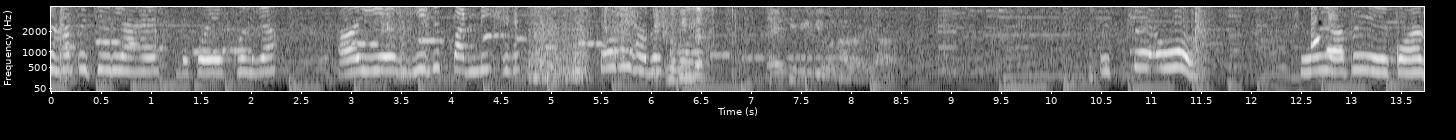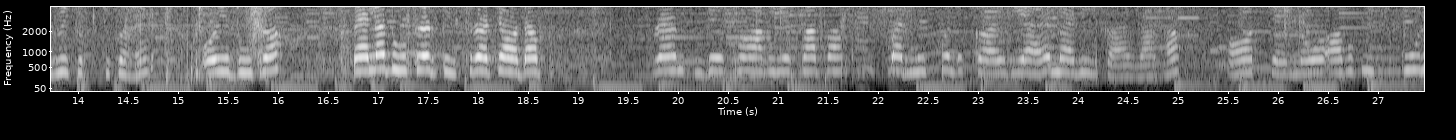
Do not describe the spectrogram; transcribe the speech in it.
यहाँ पे चिड़िया है देखो एक खुल गया। और ये ये जो पन्नी है इसको भी हमें ऐसी वीडियो बना रहा है यार। इस पे वो वो यहाँ पे एक और भी कट चुका है और ये दूसरा पहला दूसरा तीसरा चौदह फ्रेंड्स देखो अब ये पापा पन्नी को निकाल दिया है मैं भी निकाल रहा था और चलो अब स्कूल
